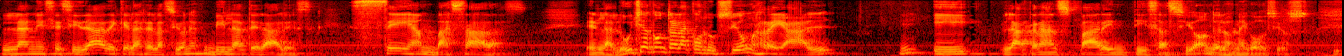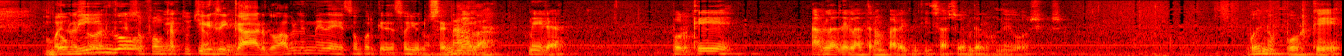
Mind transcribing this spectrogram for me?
la necesidad de que las relaciones bilaterales sean basadas en la lucha contra la corrupción real y la transparentización de los negocios. Domingo y Ricardo, háblenme de eso porque de eso yo no sé nada. Mira, ¿por qué habla de la transparentización de los negocios? Bueno, porque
